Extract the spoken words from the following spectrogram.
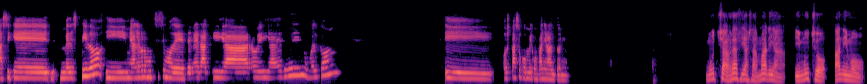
Así que me despido y me alegro muchísimo de tener aquí a Roy y a Edwin. Welcome. Y os paso con mi compañero Antonio. Muchas gracias a María y mucho ánimo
